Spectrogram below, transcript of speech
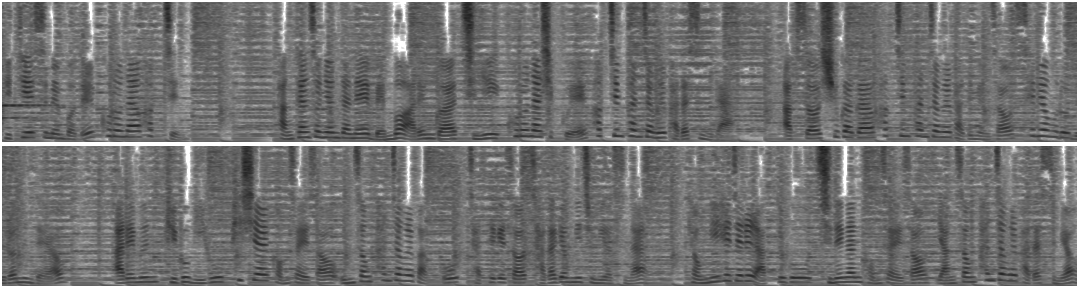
BTS 멤버들 코로나 확진 방탄소년단의 멤버 RM과 진이 코로나19에 확진 판정을 받았습니다. 앞서 슈가가 확진 판정을 받으면서 3명으로 늘었는데요. RM은 귀국 이후 PCR 검사에서 음성 판정을 받고 자택에서 자가격리 중이었으나 격리 해제를 앞두고 진행한 검사에서 양성 판정을 받았으며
